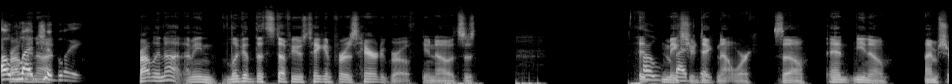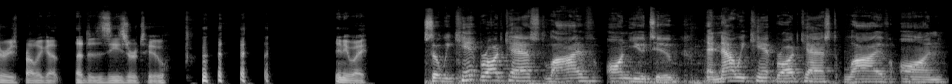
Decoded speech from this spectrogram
Probably not. Allegedly. Probably not. I mean, look at the stuff he was taking for his hair to growth. You know, it's just it makes your dick not work. So, and you know, I'm sure he's probably got a disease or two. anyway, So we can't broadcast live on YouTube, and now we can't broadcast live on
